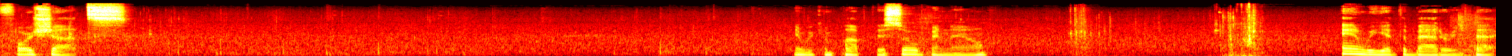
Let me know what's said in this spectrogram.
Four shots. And we can pop this open now. And we get the battery pack.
